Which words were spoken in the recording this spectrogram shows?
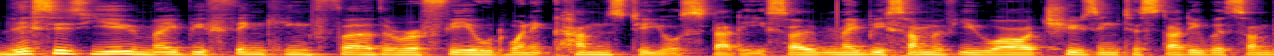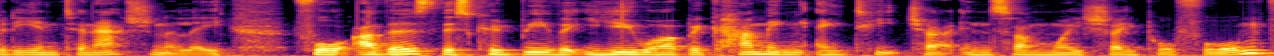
this is you maybe thinking further afield when it comes to your study. So maybe some of you are choosing to study with somebody internationally. For others, this could be that you are becoming a teacher in some way, shape, or form.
